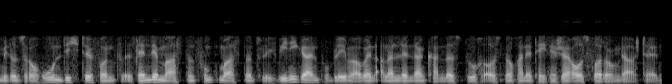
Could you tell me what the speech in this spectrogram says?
mit unserer hohen Dichte von Sendemasten und Funkmasten natürlich weniger ein Problem, aber in anderen Ländern kann das durchaus noch eine technische Herausforderung darstellen.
